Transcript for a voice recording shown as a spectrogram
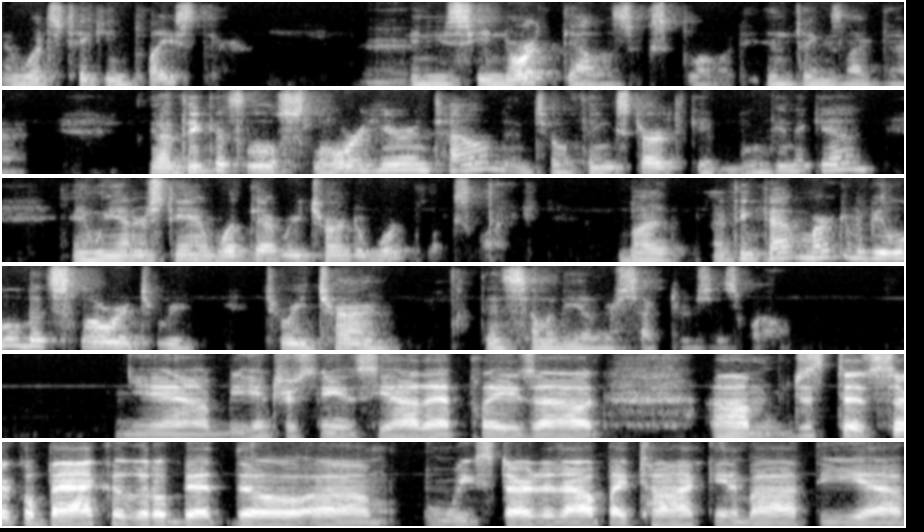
and what's taking place there. Mm. And you see North Dallas explode and things like that. You know, I think it's a little slower here in town until things start to get moving again and we understand what that return to work looks like. But I think that market will be a little bit slower to, re- to return than some of the other sectors as well. Yeah, it'll be interesting to see how that plays out. Um, just to circle back a little bit, though, um, we started out by talking about the uh,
